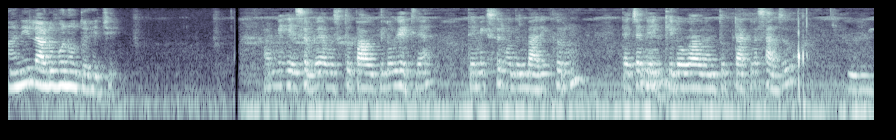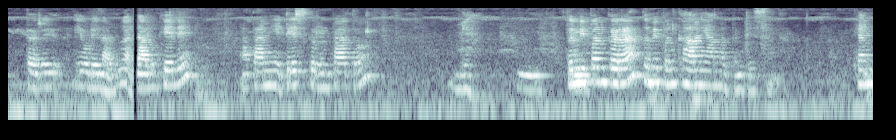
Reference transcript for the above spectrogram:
आणि लाडू बनवतो ह्याचे. आम्ही हे सगळ्या वस्तू पाव किलो घेतल्या ते मिक्सरमधून बारीक करून त्याच्यात एक किलो गावरान तूप टाकलं साजू. तर एवढे लाडू लाडू केले. आता आम्ही हे टेस्ट करून पाहतो. घ्या. तुम्ही पण करा तुम्ही पण खा आणि आम्हाला पण टेस्ट सांगा. थँक्यू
